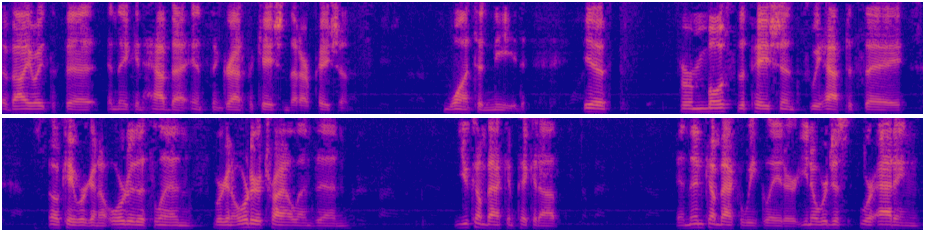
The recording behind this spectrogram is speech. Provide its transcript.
evaluate the fit and they can have that instant gratification that our patients want and need. If for most of the patients we have to say okay we're going to order this lens we're going to order a trial lens in. You come back and pick it up and then come back a week later. You know we're just we're adding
